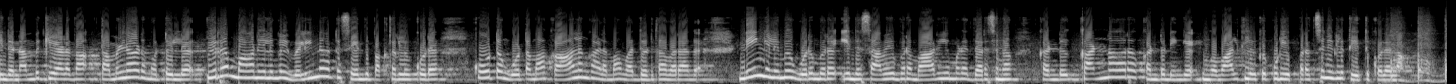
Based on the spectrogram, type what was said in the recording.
இந்த நம்பிக்கையால தான் தமிழ்நாடு மட்டும் இல்லை பிற மாநிலங்கள் வெளிநாட்டை சேர்ந்த பக்தர்கள் கூட கூட்டம் கூட்டமாக காலங்காலமாக வந்துட்டு தான் வராங்க. நீங்களுமே ஒரு முறை இந்த சமயபுரம் மாரியம்மனை தரிசனம் கண்டு கண்ணார கண்டு நீங்கள் உங்கள் வாழ்க்கையில் இருக்கக்கூடிய பிரச்சனைகளை தீர்த்துக்கொள்ளலாம் கொள்ளலாம்.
